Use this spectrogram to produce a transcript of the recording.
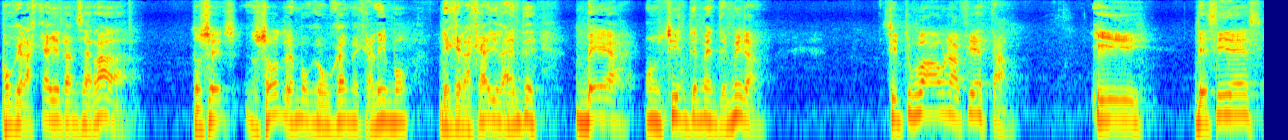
porque las calles están cerradas. Entonces, nosotros tenemos que buscar mecanismos de que las calles la gente vea conscientemente. Mira, si tú vas a una fiesta y decides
